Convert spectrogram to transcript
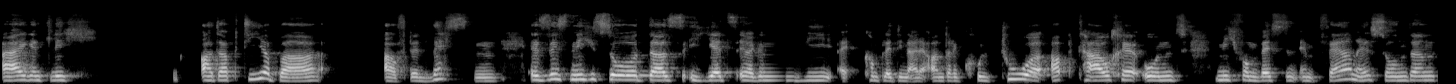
eigentlich adaptierbar auf den Westen. Es ist nicht so, dass ich jetzt irgendwie äh, komplett in eine andere Kultur abtauche und mich vom Westen entferne, sondern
